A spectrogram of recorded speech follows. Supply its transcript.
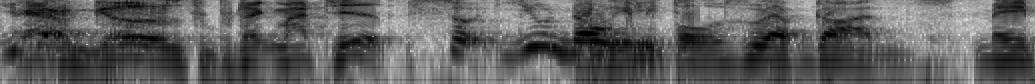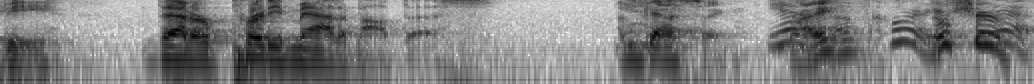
you I got got guns to protect my tips. So you know people tips. who have guns, maybe, that are pretty mad about this. I'm guessing, yeah, right? of course. Oh, sure. Yeah,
